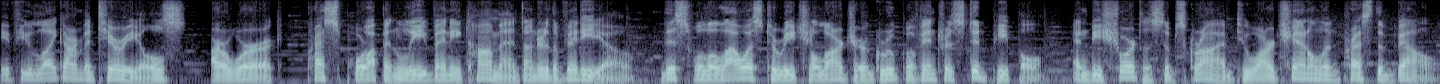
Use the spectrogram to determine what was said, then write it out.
If you like our materials, our work, press up and leave any comment under the video. This will allow us to reach a larger group of interested people. And be sure to subscribe to our channel and press the bell.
